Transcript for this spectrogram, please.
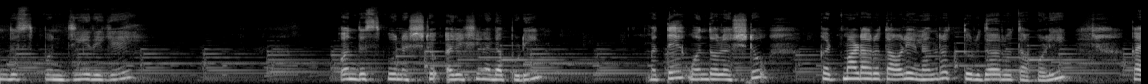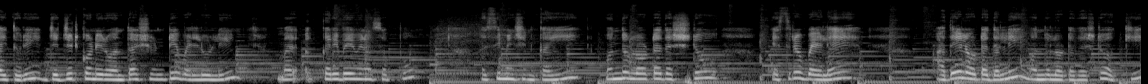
ಒಂದು ಸ್ಪೂನ್ ಜೀರಿಗೆ ಒಂದು ಸ್ಪೂನಷ್ಟು ಅರಿಶಿಣದ ಪುಡಿ, ಮತ್ತು ಒಂದೊಳಷ್ಟು ಕಟ್ ಮಾಡೋರು ತಗೊಳ್ಳಿ, ಇಲ್ಲಾಂದ್ರೆ ತುರಿದವರು ತಗೊಳ್ಳಿ. ಕಾಯಿ ತುರಿ ಜಜ್ಜಿಟ್ಕೊಂಡಿರುವಂಥ ಶುಂಠಿ, ಬೆಳ್ಳುಳ್ಳಿ, ಮ, ಕರಿಬೇವಿನ ಸೊಪ್ಪು, ಹಸಿಮೆಣಸಿನ್ಕಾಯಿ, ಒಂದು ಲೋಟದಷ್ಟು ಹೆಸರುಬೇಳೆ, ಅದೇ ಲೋಟದಲ್ಲಿ ಒಂದು ಲೋಟದಷ್ಟು ಅಕ್ಕಿ,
